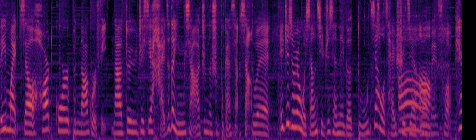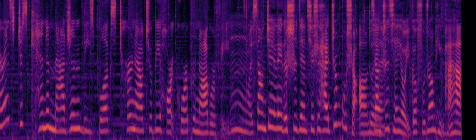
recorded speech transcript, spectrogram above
they might sell hardcore pornography。那对于这些孩子的影响啊，真的是不敢想象。对，哎，这就让我想起之前那个毒教材事件啊。没错，Parents just can't imagine。often these books turn out to be hardcore pornography. 嗯，像这一类的事件其实还真不少。你像之前有一个服装品牌哈，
